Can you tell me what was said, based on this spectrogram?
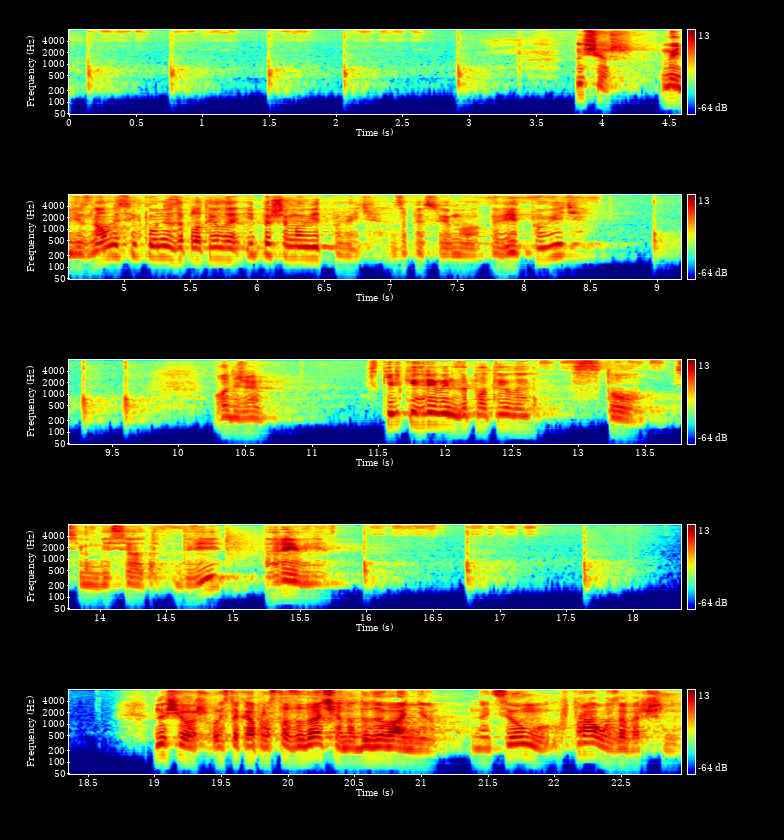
Ну що ж, ми дізналися, скільки вони заплатили, і пишемо відповідь. Записуємо відповідь. Отже, скільки гривень заплатили? 172 гривні. Ну що ж, ось така проста задача на додавання. На цьому вправу завершено.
